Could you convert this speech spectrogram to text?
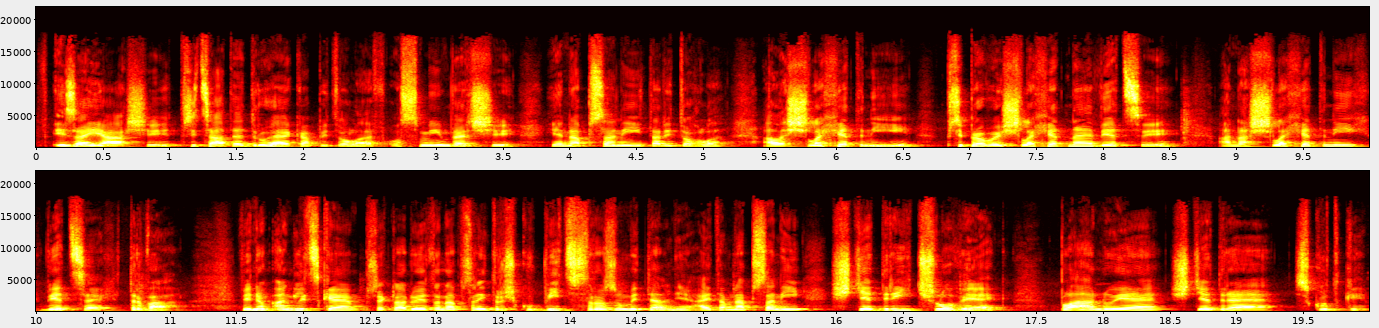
V Izajáši 32. kapitole v 8. verši je napsaný tady tohle. Ale šlechetný připravuje šlechetné věci a na šlechetných věcech trvá. V jednom anglickém překladu je to napsaný trošku víc srozumitelně a je tam napsaný štědrý člověk plánuje štědré skutky.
